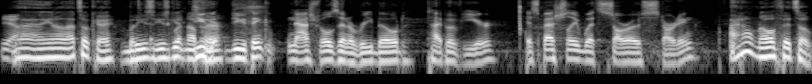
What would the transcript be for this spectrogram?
Yeah. Uh, you know that's okay. But he's he's getting up Do you, there. do you think Nashville's in a rebuild type of year, especially with Saros starting? I don't know if it's a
